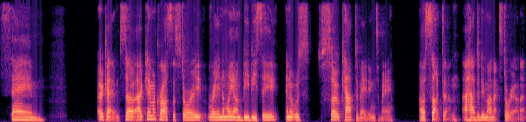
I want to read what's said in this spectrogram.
Same. Okay, so I came across the story randomly on BBC, and it was so captivating to me. I was sucked in. I had to do my next story on it.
